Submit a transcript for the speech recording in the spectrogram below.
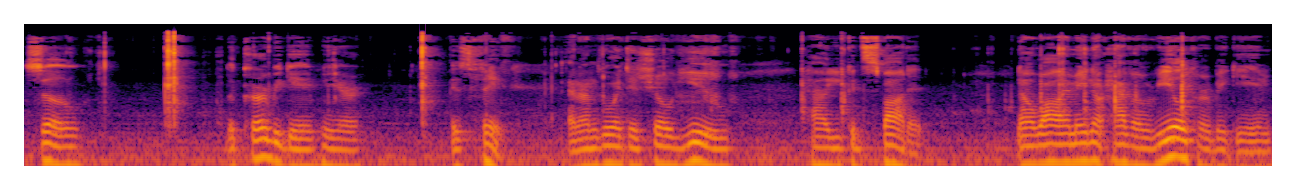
so the Kirby game here is fake, and I'm going to show you how you could spot it. Now, while I may not have a real Kirby game,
